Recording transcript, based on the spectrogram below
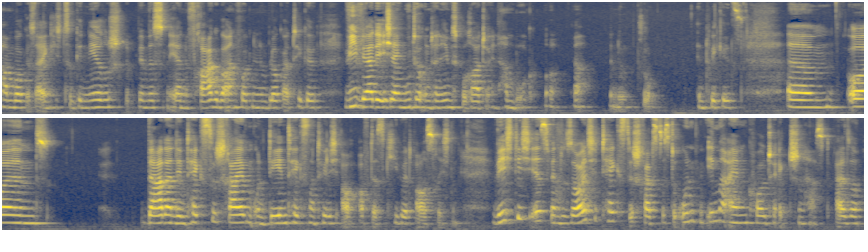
Hamburg ist eigentlich zu generisch. Wir müssten eher eine Frage beantworten in einem Blogartikel. Wie werde ich ein guter Unternehmensberater in Hamburg? Ja, wenn du so entwickelst. Ähm, und da dann den Text zu schreiben und den Text natürlich auch auf das Keyword ausrichten. Wichtig ist, wenn du solche Texte schreibst, dass du unten immer einen Call to Action hast. Also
